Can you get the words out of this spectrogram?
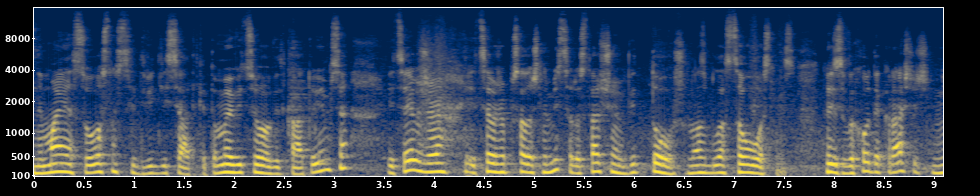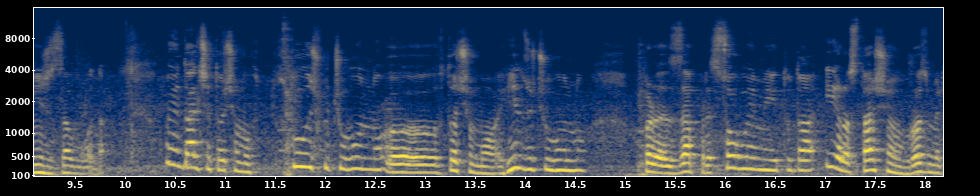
немає соосності дві десятки. То ми від цього відкатуємося, і це вже, і це вже посадочне місце розтачуємо від того, що у нас була соосність. Тобто виходить краще, ніж завода. Ну і далі точимо втулочку чугунну, е, точимо гільзу чугунну, запресовуємо її туди і розташуємо в розмір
